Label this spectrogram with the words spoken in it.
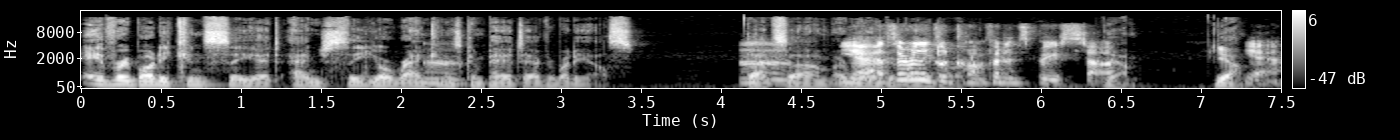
everybody can see it and see your rankings mm. compared to everybody else. Mm. That's um, a yeah, really it's good a really good confidence booster. Yeah. Yeah, Yeah.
